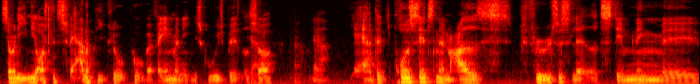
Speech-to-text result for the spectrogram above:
så var det egentlig også lidt svært at blive klog på, hvad fanden man egentlig skulle i spillet, ja. så ja. ja, det prøvede at sætte sådan en meget følelsesladet stemning med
